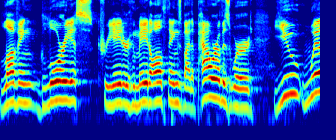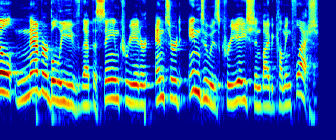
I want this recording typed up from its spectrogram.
loving, glorious Creator who made all things by the power of His Word, you will never believe that the same Creator entered into His creation by becoming flesh.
